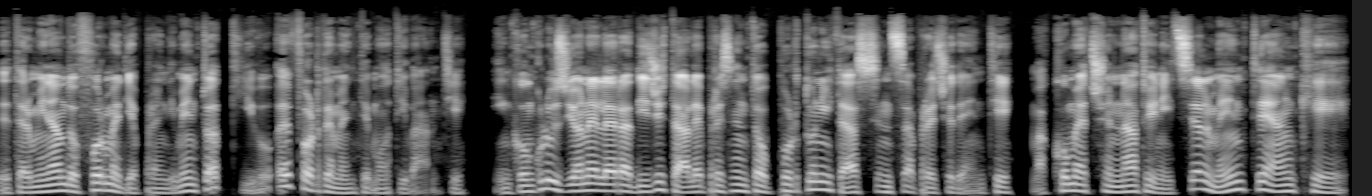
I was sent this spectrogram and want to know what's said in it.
determinando forme di apprendimento attivo e fortemente motivanti. In conclusione, l'era digitale presenta opportunità senza precedenti, ma come accennato inizialmente anche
